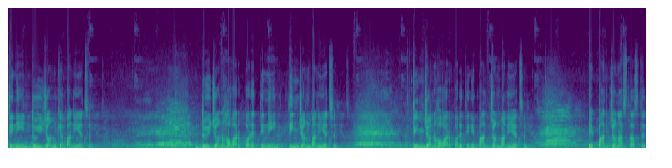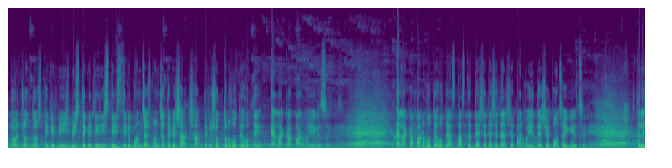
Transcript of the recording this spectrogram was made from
তিনি দুইজনকে বানিয়েছেন। দুইজন হওয়ার পরে তিনি তিনজন বানিয়েছেন। তিনজন হওয়ার পরে তিনি পাঁচজন বানিয়েছেন। এই পাঁচজন আস্তে আস্তে দশজন, দশ থেকে বিশ বিশ থেকে তিরিশ তিরিশ থেকে পঞ্চাশ পঞ্চাশ থেকে ষাট ষাট থেকে সত্তর হতে হতে এলাকা পার হয়ে গেছে। এলাকা পার হতে হতে আস্তে আস্তে দেশে দেশে দেশে পার হয়ে দেশে পৌঁছে গিয়েছে। তাহলে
